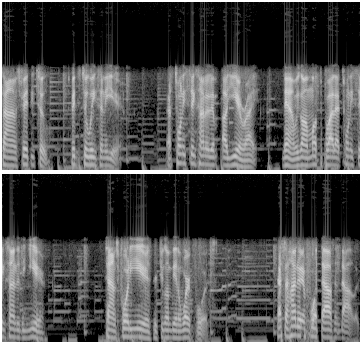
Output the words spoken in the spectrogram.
times fifty-two. Fifty-two weeks in a year. That's twenty-six hundred a year, right? Now we're gonna multiply that twenty-six hundred a year times forty years that you're gonna be in the workforce. That's one hundred and four thousand dollars.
